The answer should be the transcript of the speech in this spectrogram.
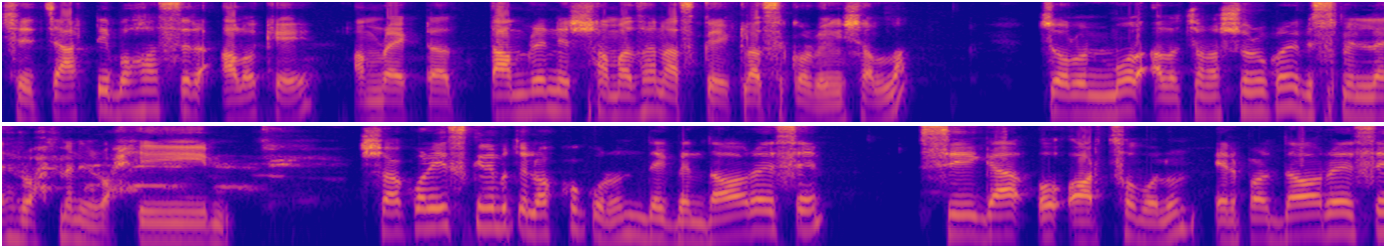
সেই চারটি বহসের আলোকে আমরা একটা তামরিনের সমাধান আজকে এই ক্লাসে করব ইনশাল্লাহ চলুন মূল আলোচনা শুরু করে। বিসমিল্লাহ রহমান রহিম। সকলে স্ক্রিনের প্রতি লক্ষ্য করুন, দেখবেন দেওয়া রয়েছে সিগা ও অর্থ বলুন, এরপর দেওয়া রয়েছে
